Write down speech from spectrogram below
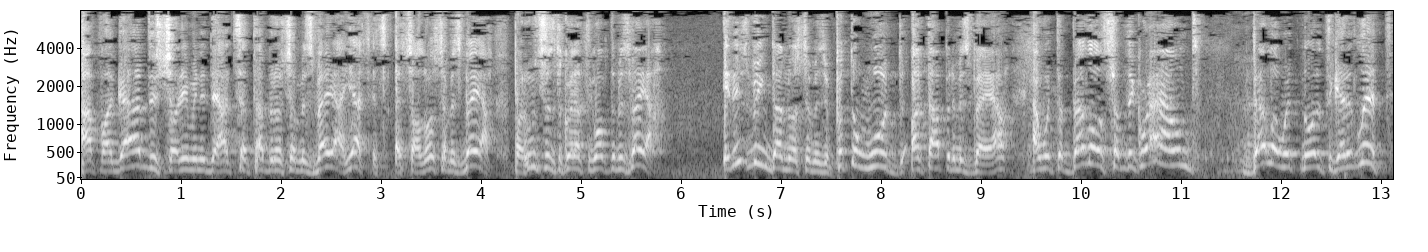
afagav d'sharim in the hatzata b'rosh mizbeach. Yes, it's it's rosh mizbeach, but who says the Kohen has to go up the mizbeach? It is being done rosh mizbeach. Put the wood on top of the mizbeach, and with the bellows from the ground, bellow it in order to get it lit.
